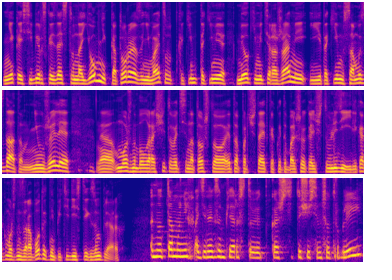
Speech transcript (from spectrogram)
некое сибирское издательство «Наемник», которое занимается вот какими-то такими мелкими тиражами и таким сам издатом. Неужели э, можно было рассчитывать на то, что это прочитает какое-то большое количество людей? Или как можно заработать на 50 экземплярах? Но там у них один экземпляр стоит, кажется, 1700 рублей,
